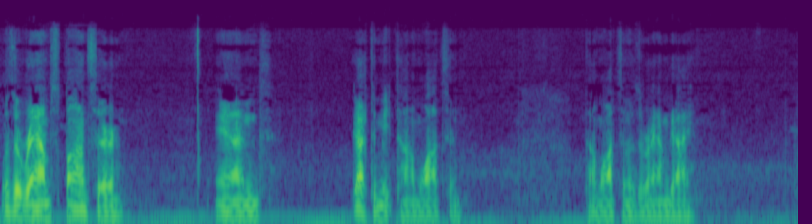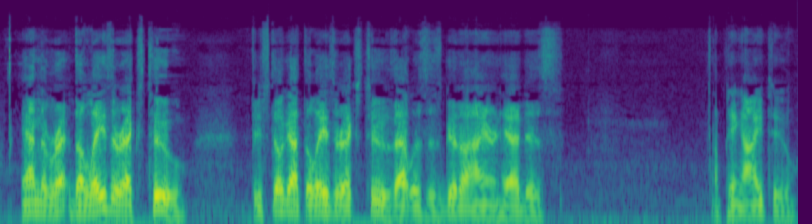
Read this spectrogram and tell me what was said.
was a Ram sponsor and got to meet Tom Watson. Tom Watson was a Ram guy. And the the Laser X2, if you still got the Laser X2, that was as good an iron head as a Ping I2.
